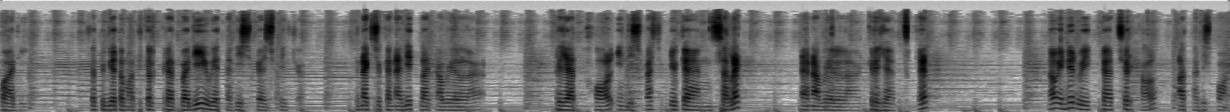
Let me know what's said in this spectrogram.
body. So to be automatically create body with this base feature. The next you can edit like i will uh, create hole in this space. You can select and i will uh, create sketch now in here we create circle at this point.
